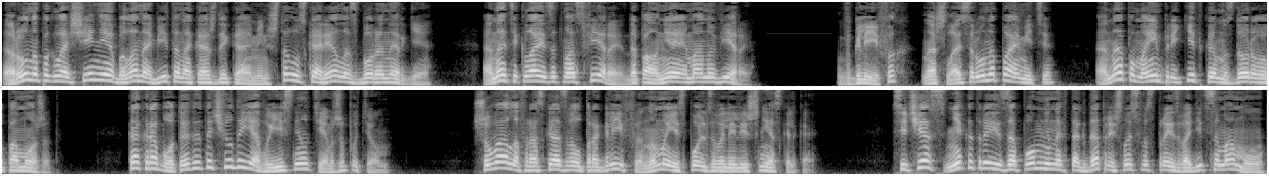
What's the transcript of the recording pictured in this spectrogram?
Руна поглощения была набита на каждый камень, что ускоряло сбор энергии. Она текла из атмосферы, дополняя ману веры. В глифах нашлась руна памяти. Она, по моим прикидкам, здорово поможет. Как работает это чудо, я выяснил тем же путем. Шувалов рассказывал про глифы, но мы использовали лишь несколько. Сейчас некоторые из запомненных тогда пришлось воспроизводить самому,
